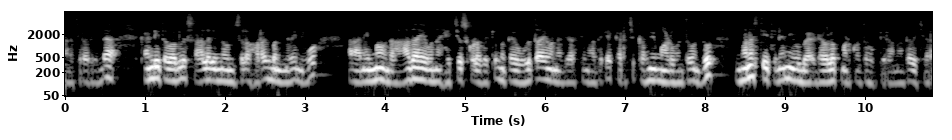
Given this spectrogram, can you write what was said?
ನಡೆಸಿರೋದ್ರಿಂದ ಖಂಡಿತವಾಗ್ಲೂ ಸಾಲದಿಂದ ಒಂದು ಸಲ ಹೊರಗೆ ಬಂದಮೇಲೆ ನೀವು ನಿಮ್ಮ ಒಂದು ಆದಾಯವನ್ನು ಹೆಚ್ಚಿಸ್ಕೊಳ್ಳೋದಕ್ಕೆ ಮತ್ತು ಉಳಿತಾಯವನ್ನು ಜಾಸ್ತಿ ಮಾಡೋದಕ್ಕೆ ಖರ್ಚು ಕಮ್ಮಿ ಮಾಡುವಂಥ ಒಂದು ಮನಸ್ಥಿತಿನ ನೀವು ಡೆವಲಪ್ ಮಾಡ್ಕೊತ ಹೋಗ್ತೀರಾ ಅನ್ನೋಂಥ ವಿಚಾರ.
